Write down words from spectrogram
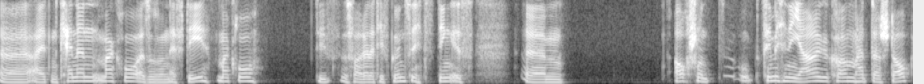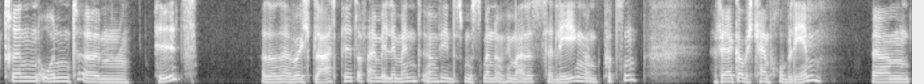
äh, alten Canon-Makro, also so ein FD-Makro. Das war relativ günstig. Das Ding ist ähm, auch schon ziemlich in die Jahre gekommen, hat da Staub drin und ähm, Pilz. Also wirklich Glaspilz auf einem Element irgendwie. Das müsste man irgendwie mal alles zerlegen und putzen. Wäre, glaube ich, kein Problem. Ähm,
